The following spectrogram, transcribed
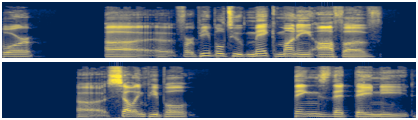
for uh, uh for people to make money off of uh, selling people things that they need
